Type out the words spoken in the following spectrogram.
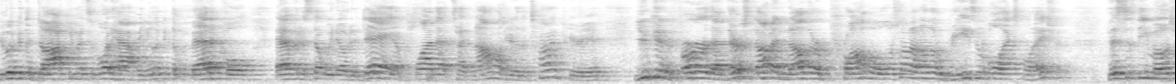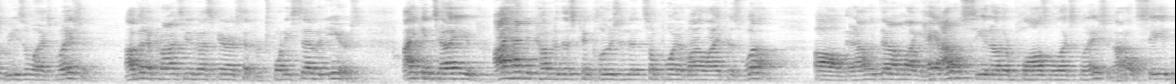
you look at the documents of what happened, you look at the medical evidence that we know today, and apply that technology to the time period, you can infer that there's not another probable, there's not another reasonable explanation. This is the most reasonable explanation. I've been a crime scene investigator, I said, for 27 years. I can tell you, I had to come to this conclusion at some point in my life as well. Um, and I looked at it, I'm like, hey, I don't see another plausible explanation. I don't see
